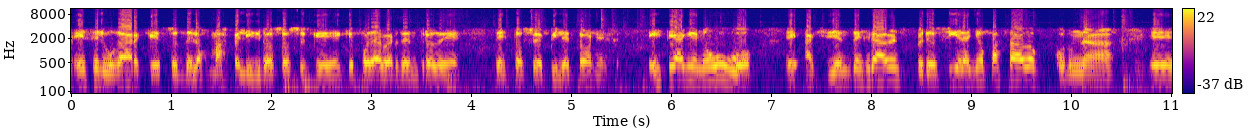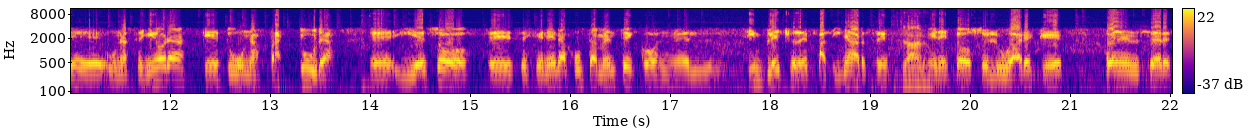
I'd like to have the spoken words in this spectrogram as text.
ese lugar que es de los más peligrosos que, puede haber dentro de, estos eh, piletones. Este año no hubo eh, accidentes graves, pero sí el año pasado con una, eh, una señora que tuvo una fractura eh, y eso eh, se genera justamente con el simple hecho de patinarse en estos lugares que pueden ser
